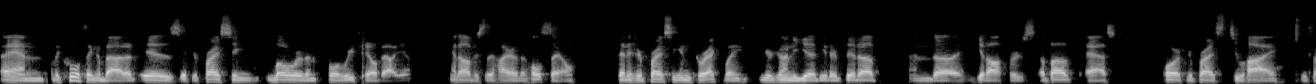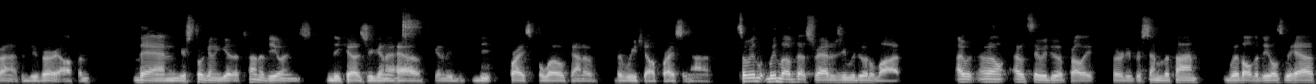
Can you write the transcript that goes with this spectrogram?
And the cool thing about it is if you're pricing lower than full retail value and obviously higher than wholesale, then if you're pricing incorrectly, you're going to get either bid up and uh, get offers above ask, or if you're priced too high, which we try not to do very often, then you're still going to get a ton of viewings because you're going to have going to be priced below kind of the retail pricing on it. So we, we love that strategy. We do it a lot. I would well, I would say we do it probably 30% of the time with all the deals we have.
